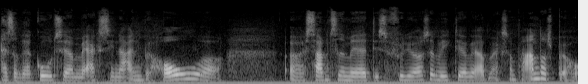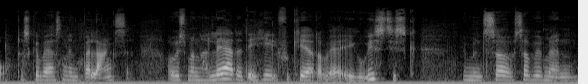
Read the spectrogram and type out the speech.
altså være god til at mærke sine egne behov, og, og samtidig med, at det selvfølgelig også er vigtigt at være opmærksom på andres behov. Der skal være sådan en balance. Og hvis man har lært, at det er helt forkert at være egoistisk, jamen så, så, vil, man,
